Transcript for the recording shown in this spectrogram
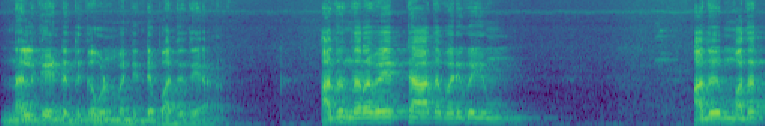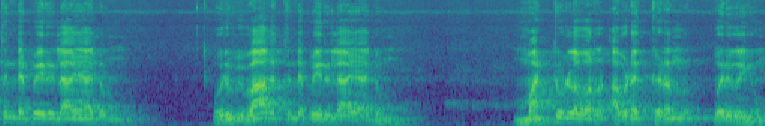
നൽകേണ്ടത് ഗവൺമെന്റിന്റെ ബാധ്യതയാണ്. അത് നിറവേറ്റാതെ വരികയും അത് മതത്തിന്റെ പേരിലായാലും ഒരു വിഭാഗത്തിന്റെ പേരിലായാലും മറ്റുള്ളവർ അവിടെ കിടന്നു വരികയും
